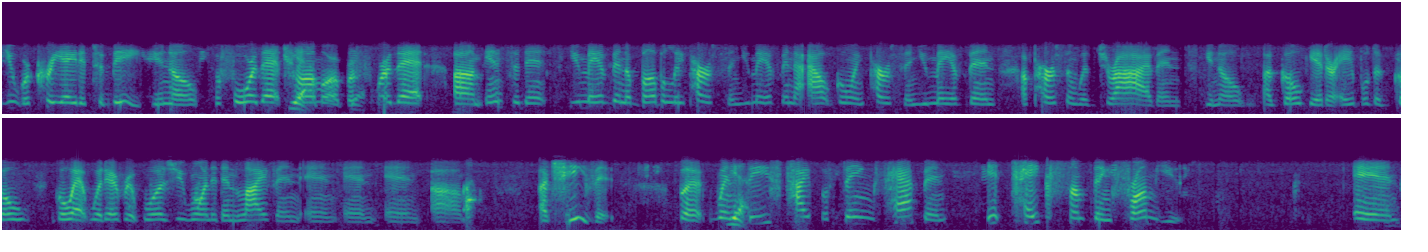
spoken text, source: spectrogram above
you were created to be. You know, before that trauma or before that um, incident, you may have been a bubbly person. You may have been an outgoing person. You may have been a person with drive and you know a go-getter, able to go go at whatever it was you wanted in life and and and and um, achieve it. But when yes. these type of things happen, it takes something from you. And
